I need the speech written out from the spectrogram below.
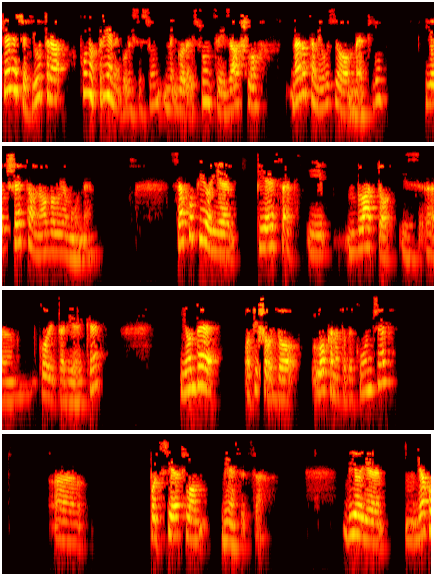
Sljedećeg jutra, puno prije nego li, se sun, nego li sunce izašlo, Narotam je uzeo metlu i odšetao na obalu Jamune. Sakupio je pjesak i blato iz e, korita rijeke i onda je otišao do Lokanatove kunđe e, pod svjetlom mjeseca. Bio je jako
